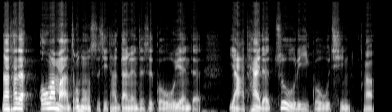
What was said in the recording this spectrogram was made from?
那他在奥巴马总统时期，他担任的是国务院的亚太的助理国务卿啊。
